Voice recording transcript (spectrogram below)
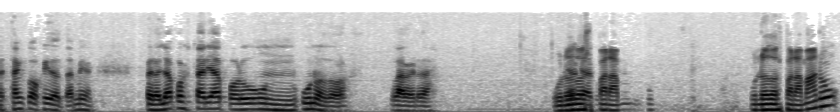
están cogidos también. Pero yo apostaría por un 1-2, la verdad. 1-2 Ya, para 1-2 para Manu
